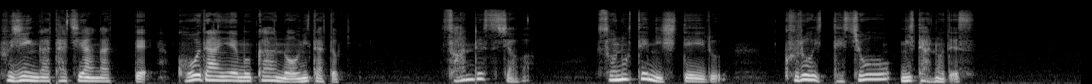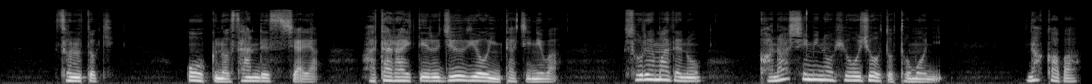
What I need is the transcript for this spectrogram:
夫人が立ち上がって講談へ向かうのを見た時参列者はその手にしている黒い手帳を見たのです。その時多くの参列者や働いている従業員たちにはそれまでの悲しみの表情とともに半ば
